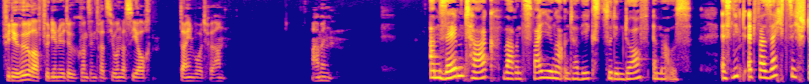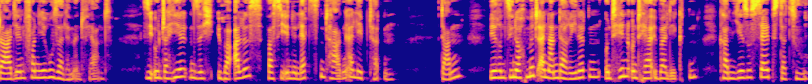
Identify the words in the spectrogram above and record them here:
für die Hörer, für die nötige Konzentration, dass sie auch dein Wort hören. Amen. Am selben Tag waren zwei Jünger unterwegs zu dem Dorf Emmaus. Es liegt etwa 60 Stadien von Jerusalem entfernt. Sie unterhielten sich über alles, was sie in den letzten Tagen erlebt hatten. Dann, während sie noch miteinander redeten und hin und her überlegten, kam Jesus selbst dazu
